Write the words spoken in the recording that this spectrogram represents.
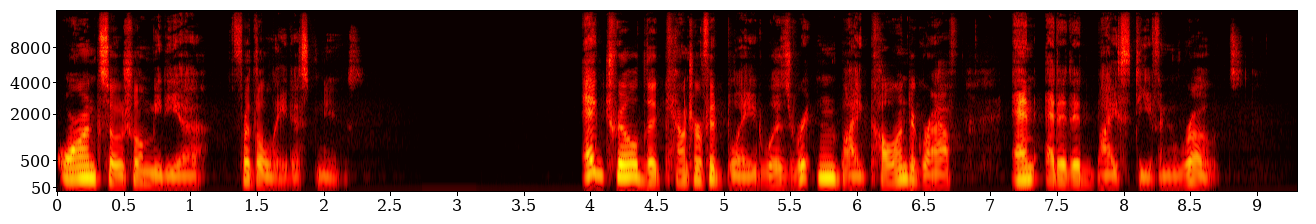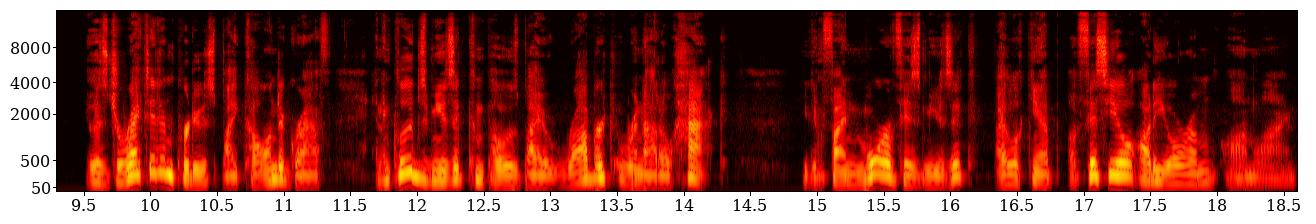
or on social media for the latest news. Agtrill the Counterfeit Blade was written by Colin DeGraff and edited by Stephen Rhodes. It was directed and produced by Colin DeGraff and includes music composed by Robert Renato Hack. You can find more of his music by looking up Officio Audiorum online.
